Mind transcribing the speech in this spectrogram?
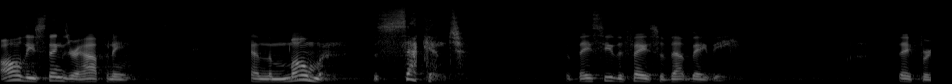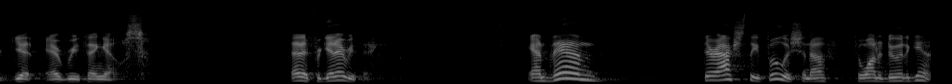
all these things are happening. And the moment, the second that they see the face of that baby, they forget everything else. And they forget everything. And then they're actually foolish enough to want to do it again.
